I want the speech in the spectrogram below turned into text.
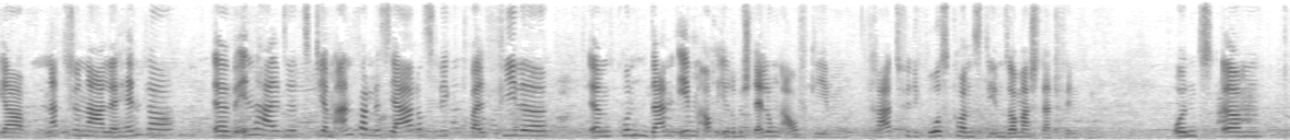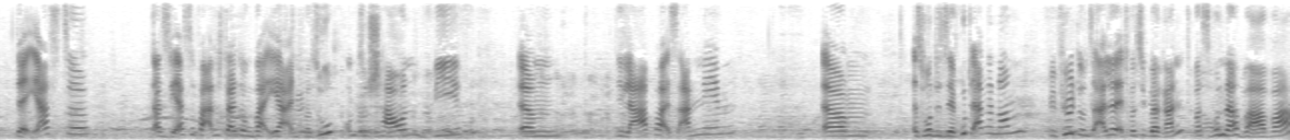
ja, nationale Händler äh, beinhaltet, die am Anfang des Jahres liegt, weil viele ähm, Kunden dann eben auch ihre Bestellungen aufgeben, gerade für die Großkons, die im Sommer stattfinden. Und ähm, der erste, also die erste Veranstaltung war eher ein Versuch, um zu schauen, wie ähm, die Lapa es annehmen. Ähm, es wurde sehr gut angenommen. Wir fühlten uns alle etwas überrannt, was wunderbar war.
